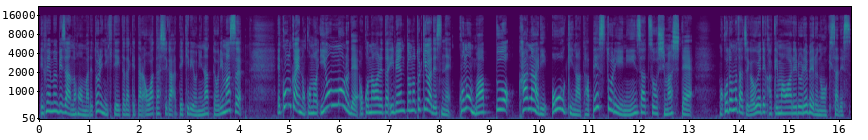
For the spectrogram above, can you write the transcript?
FM ビザンの方まで取りに来ていただけたらお渡しができるようになっております。今回のこのイオンモールで行われたイベントの時はですね、このマップをかなり大きなタペストリーに印刷をしまして、子供たちが上で駆け回れるレベルの大きさです。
